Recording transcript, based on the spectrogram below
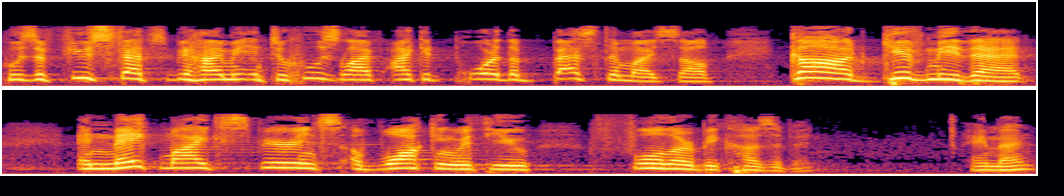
who's a few steps behind me into whose life I could pour the best of myself. God, give me that and make my experience of walking with you fuller because of it. Amen.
